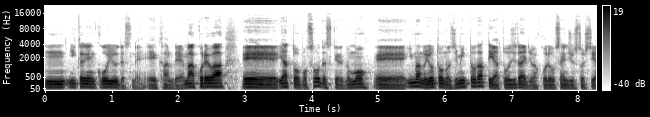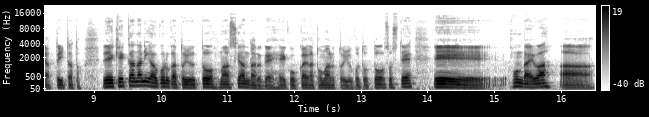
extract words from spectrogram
うん、いい加減こういうですね、えー、慣例、まあ、これは、えー、野党もそうですけれども、えー、今の与党の自民党だって野党時代にはこれを戦術としてやっていたと。で結果何が起こるかというと、まあ、スキャンダルで、国会が止まるということとそして、えー、本来はあ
